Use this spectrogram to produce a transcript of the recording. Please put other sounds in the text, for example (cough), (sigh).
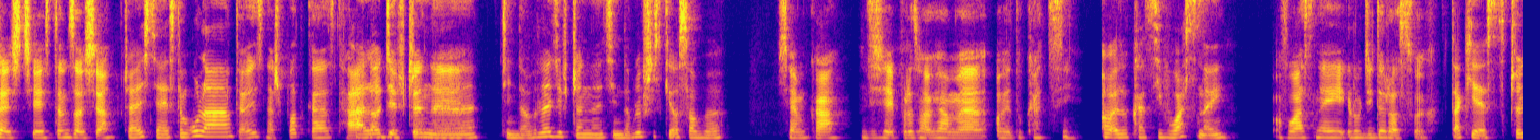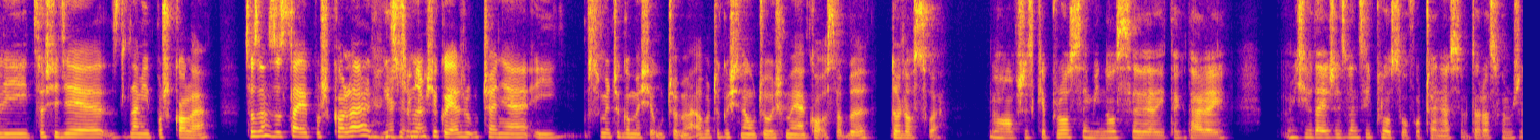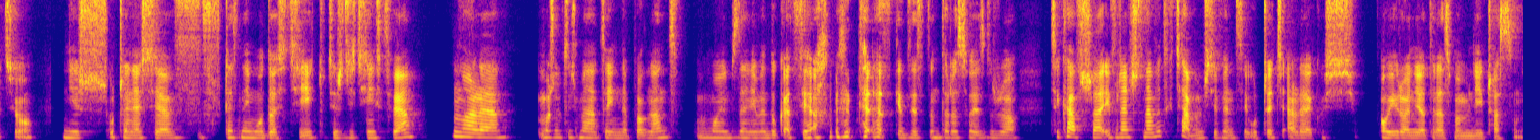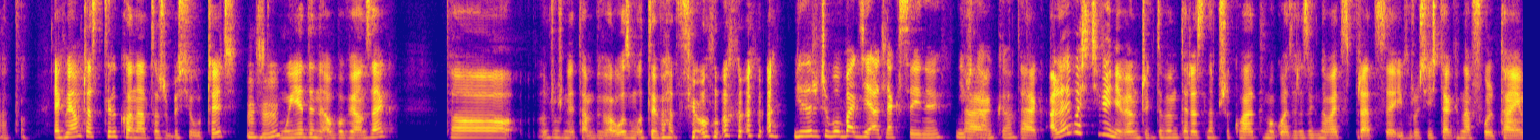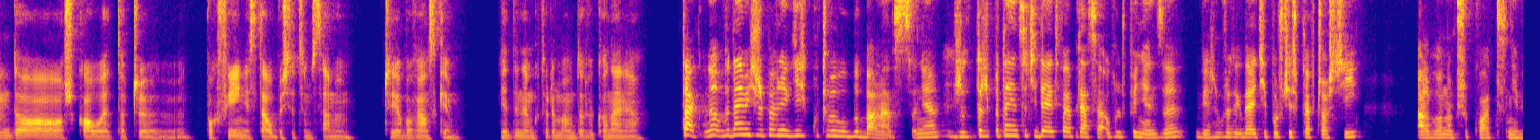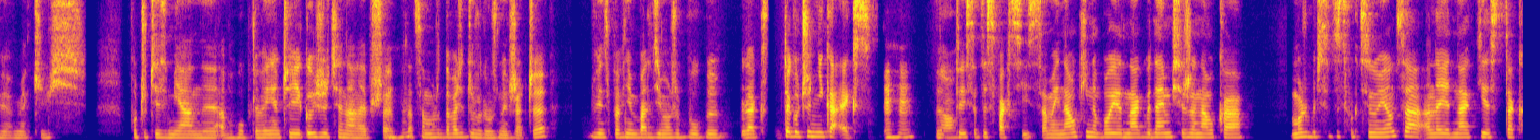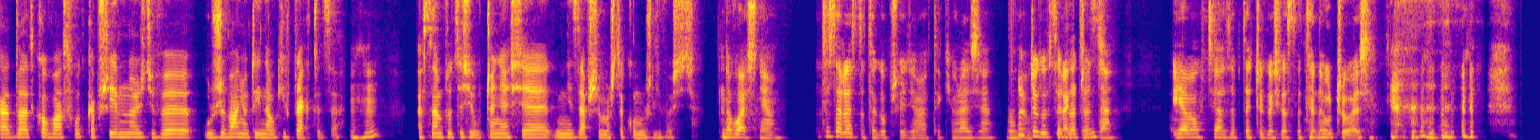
Cześć, ja jestem Zosia. Cześć, ja jestem Ula. I to jest nasz podcast Halo, Halo dziewczyny. dziewczyny. Dzień dobry dziewczyny, dzień dobry wszystkie osoby. Siemka. Dzisiaj porozmawiamy o edukacji. O edukacji własnej. O własnej ludzi dorosłych. Tak jest, czyli co się dzieje z nami po szkole. Co z nas zostaje po szkole i z czym nam się kojarzy uczenie i w sumie czego my się uczymy, albo czego się nauczyłyśmy jako osoby dorosłe. No, wszystkie plusy, minusy i tak dalej mi się wydaje, że jest więcej plusów uczenia się w dorosłym życiu niż uczenia się w wczesnej młodości, tudzież dzieciństwie. No ale może ktoś ma na to inny pogląd. Moim zdaniem edukacja (laughs) teraz, kiedy jestem dorosła, jest dużo ciekawsza i wręcz nawet chciałabym się więcej uczyć, ale jakoś o ironię teraz mam mniej czasu na to. Jak miałam czas tylko na to, żeby się uczyć, mhm. to mój jedyny obowiązek, to różnie tam bywało z motywacją. (laughs) Wiele rzeczy było bardziej atrakcyjnych niż tak, nauka. Tak, ale właściwie nie wiem, czy gdybym teraz na przykład mogła zrezygnować z pracy i wrócić tak na full time do szkoły, to czy po chwili nie stałoby się tym samym, czyli obowiązkiem jedynym, który mam do wykonania. Tak, no wydaje mi się, że pewnie gdzieś kluczowy byłby balans, co nie? Że też pytanie, co ci daje twoja praca oprócz pieniędzy. Wiesz, na przykład jak daje ci poczucie sprawczości, albo na przykład, nie wiem, jakieś poczucie zmiany, albo poprawienia czyjegoś życia na lepsze. Mhm. Praca może dawać dużo różnych rzeczy więc pewnie bardziej może byłby brak tego czynnika X, mhm, no. tej satysfakcji z samej nauki, no bo jednak wydaje mi się, że nauka może być satysfakcjonująca, ale jednak jest taka dodatkowa słodka przyjemność w używaniu tej nauki w praktyce. Mhm. A w samym procesie uczenia się nie zawsze masz taką możliwość. No właśnie. To zaraz do tego przejdziemy w takim razie. Do Od czego chcesz zacząć? Ja bym chciała zapytać, czego się ostatnio nauczyłaś.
